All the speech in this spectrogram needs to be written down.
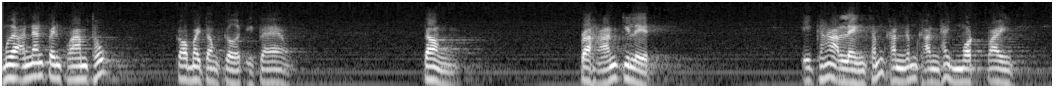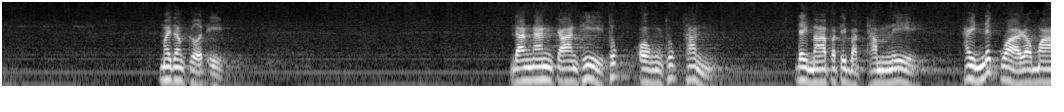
เมื่ออันนั้นเป็นความทุกข์ก็ไม่ต้องเกิดอีกแล้ว ต้องประหารกิเลสอีกห้าแหล่งสำคัญสำคัญให้หมดไป ไม่ต้องเกิดอีก ดังนั้นการที่ทุกองค์ทุกท่าน ได้มาปฏิบัติธรรมนี้ ให้นึกว่าเรามา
